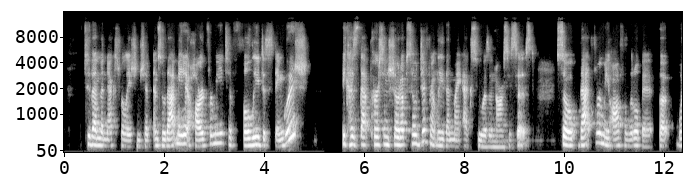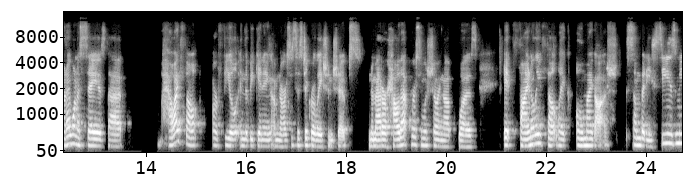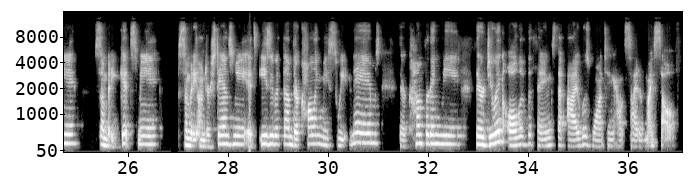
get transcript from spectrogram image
to then the next relationship. And so that made it hard for me to fully distinguish because that person showed up so differently than my ex who was a narcissist. So that threw me off a little bit. But what I want to say is that how I felt or feel in the beginning of narcissistic relationships, no matter how that person was showing up, was it finally felt like, oh my gosh, somebody sees me, somebody gets me, somebody understands me. It's easy with them. They're calling me sweet names. They're comforting me. They're doing all of the things that I was wanting outside of myself.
